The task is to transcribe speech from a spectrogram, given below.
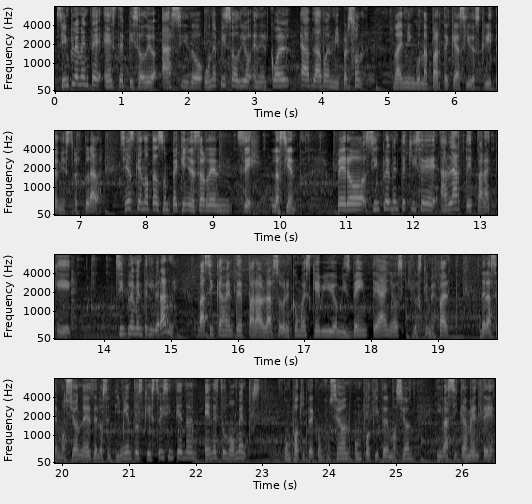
Simplemente este episodio ha sido un episodio en el cual he hablado en mi persona. No hay ninguna parte que ha sido escrita ni estructurada. Si es que notas un pequeño desorden, sí, lo siento. Pero simplemente quise hablarte para que simplemente liberarme. Básicamente para hablar sobre cómo es que he vivido mis 20 años y los que me faltan. De las emociones, de los sentimientos que estoy sintiendo en, en, estos momentos. Un poquito de confusión, un poquito de emoción y básicamente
